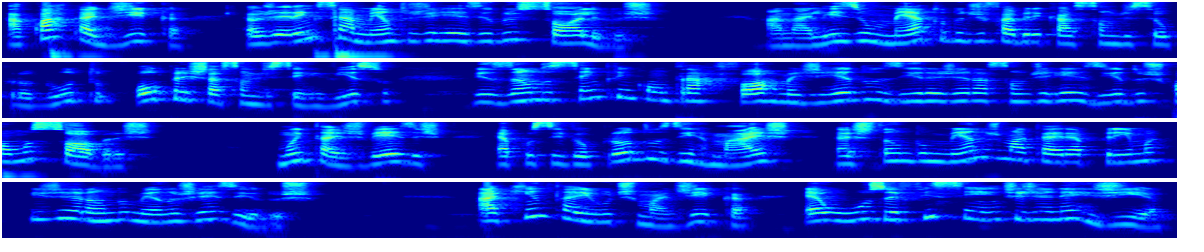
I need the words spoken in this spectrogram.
A quarta dica é o gerenciamento de resíduos sólidos. Analise o método de fabricação de seu produto ou prestação de serviço, visando sempre encontrar formas de reduzir a geração de resíduos, como sobras. Muitas vezes é possível produzir mais gastando menos matéria-prima e gerando menos resíduos. A quinta e última dica é o uso eficiente de energia.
